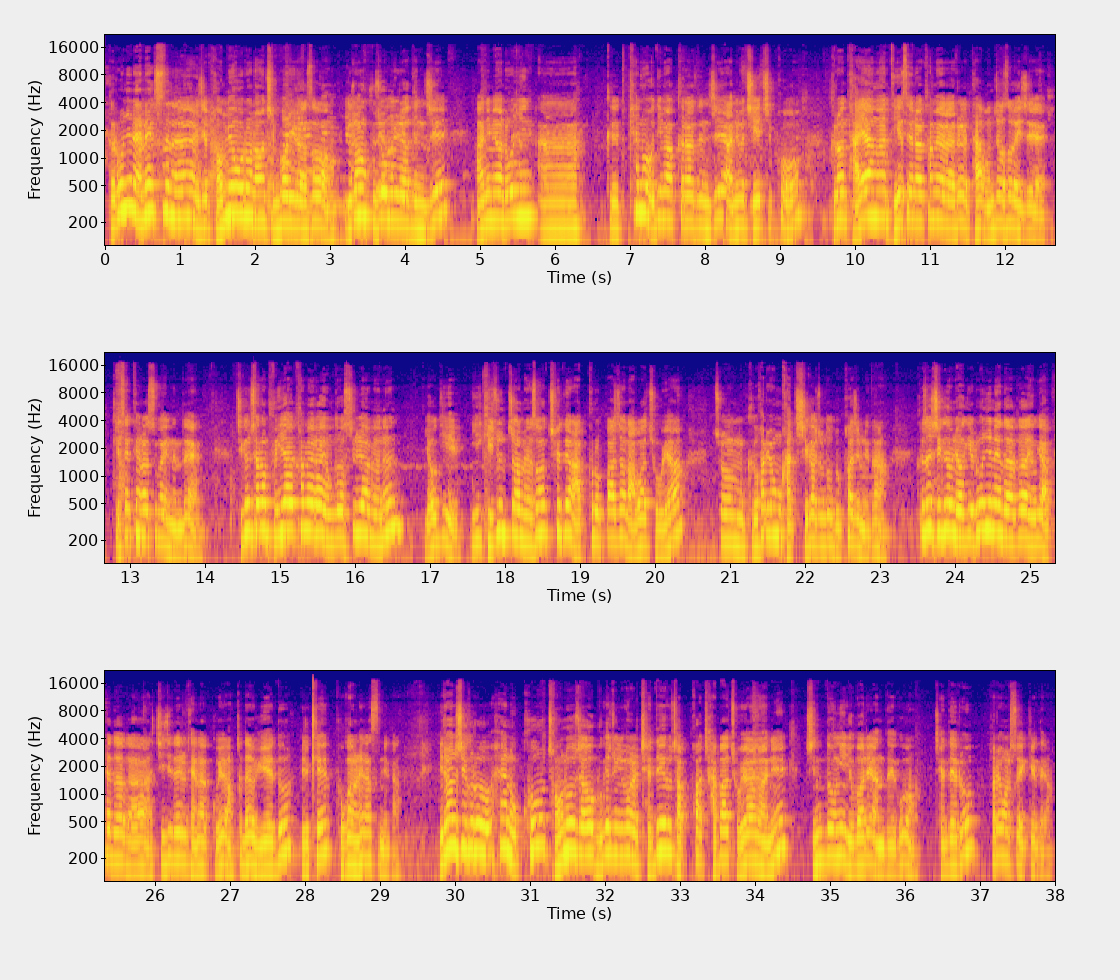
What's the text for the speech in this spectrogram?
그 로닌 MX는 이제 범용으로 나온 짐벌이라서 이런 구조물이라든지 아니면 로닌 아그 캐논 오디마크라든지 아니면 GH4 그런 다양한 DSLR 카메라를 다 얹어서 이제 세팅을 할 수가 있는데 지금처럼 VR 카메라 용도로 쓰려면은 여기 이 기준점에서 최대한 앞으로 빠져나와 줘야 좀 그 활용 가치가 좀 더 높아집니다. 그래서 지금 여기 로닌에다가 여기 앞에다가 지지대를 대놨고요. 그 다음 위에도 이렇게 보관을 해놨습니다. 이런 식으로 해놓고 전후 좌우 무게중심을 제대로 잡아, 잡아줘야만이 진동이 유발이 안 되고 제대로 활용할 수 있게 돼요.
